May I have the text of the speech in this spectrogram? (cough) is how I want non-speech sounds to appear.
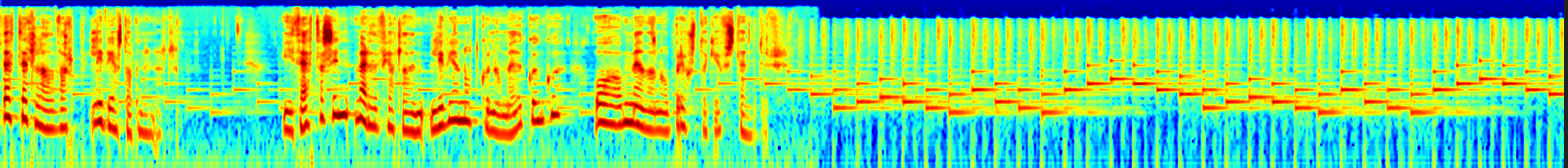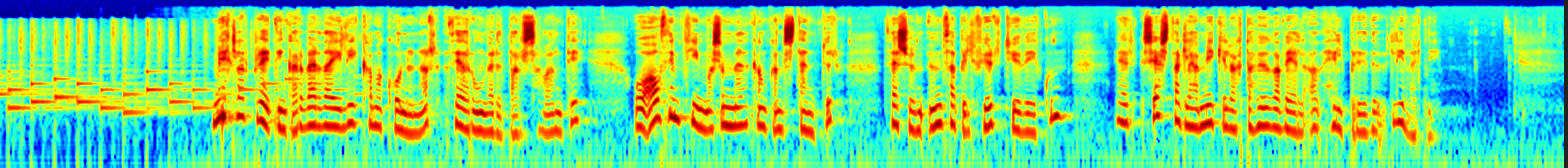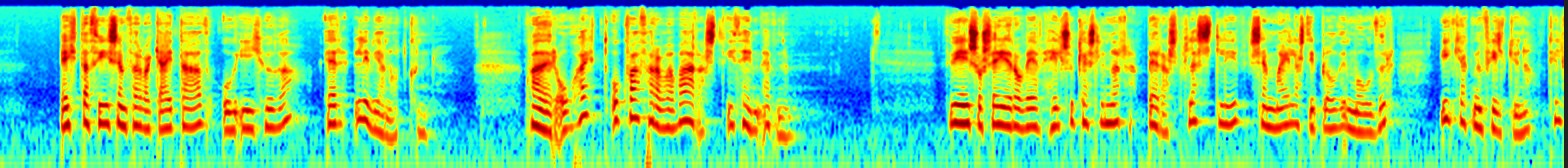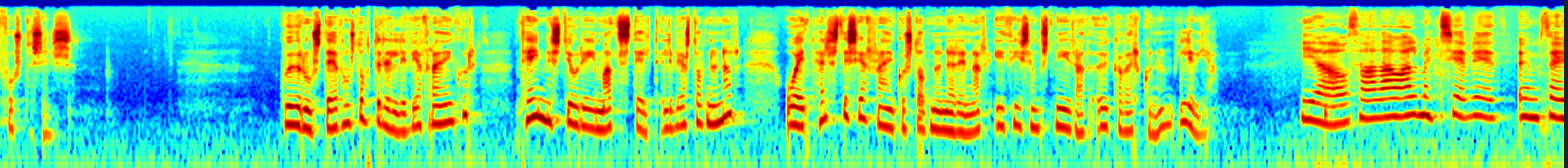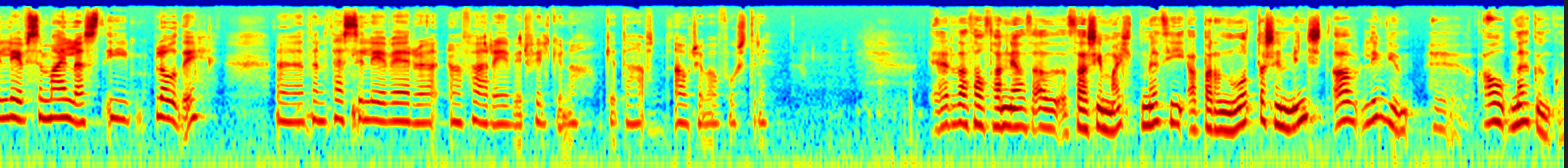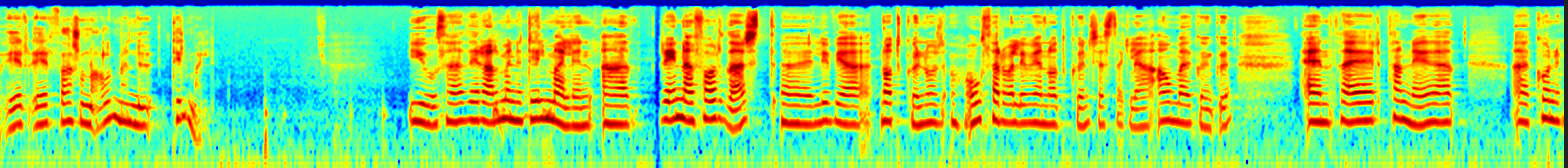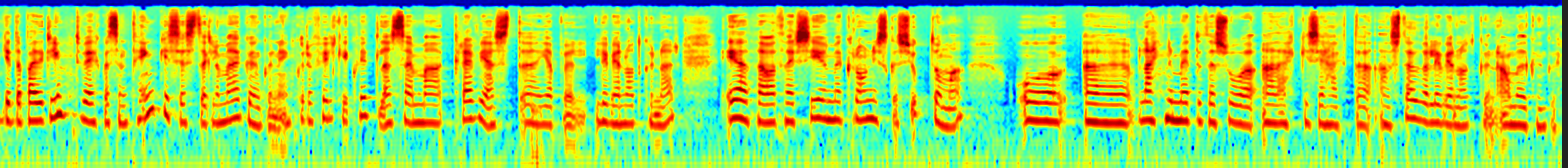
Þetta er hlaðvarp Livjastofnunar. Í þetta sinn verður fjallað um livjanótkun á meðgöngu og á meðan á brjóstakjöf stendur. Miklar breytingar verða í líkama konunar þegar hún verður barsáhandi og á þeim tíma sem meðgangan stendur, þessum um það byrj 40 vikum, er sérstaklega mikilvægt að huga vel að heilbriðu lífverðni. Eitt af því sem þarf að gæta að og íhuga er livjanótkun. Hvað er óhætt og hvað þarf að varast í þeim efnum? Því eins og segir á vef heilsugjæslunar berast flest líf sem mælast í blóði móður í gegnum fylgjuna til fóstusins. Guðrún Stefánsdóttir er livjafræðingur, teimistjóri í matstild livjastofnunar og einn helsti sérfræðingur stofnunarinnar í því sem snýrað aukaverkunum livja. Já, það á almennt sé við um þau liv sem mælast í blóði, þannig að þessi liv eru að fara yfir fylgjuna, geta haft áhrif á fóstrið. Er það þá þannig að, að það sé mælt með því að bara nota sem minnst af livjum uh, á meðgöngu? Er, er það svona almennu tilmæli? Jú, það er almennu tilmælin að reyna að forðast uh, livjanotkun og óþarfa livjanotkun sérstaklega á meðgöngu en það er þannig að að konur geta bæði glimt við eitthvað sem tengir sérstaklega meðgöngunni, einhverja fylgi kvilla sem að krefjast uh, jafnvel livjanótkunnar eða þá að þær séu með króniska sjúkdóma og uh, læknir metu það svo að ekki sé hægt að stöðva livjanótkun á meðgöngu.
